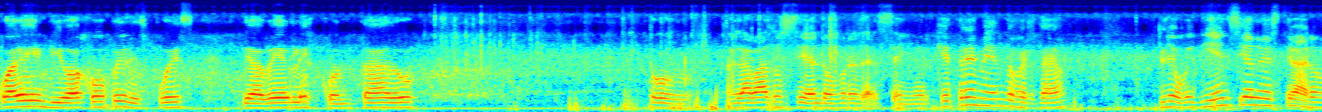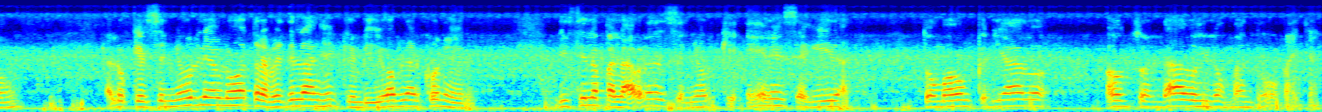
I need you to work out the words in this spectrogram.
cuales envió a Jope después de haberles contado todo. Alabado sea el nombre del Señor. Qué tremendo, ¿verdad? La obediencia de este varón a lo que el Señor le habló a través del ángel que envió a hablar con él. Dice la palabra del Señor que él enseguida tomó a un criado, a un soldado y los mandó, vayan,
